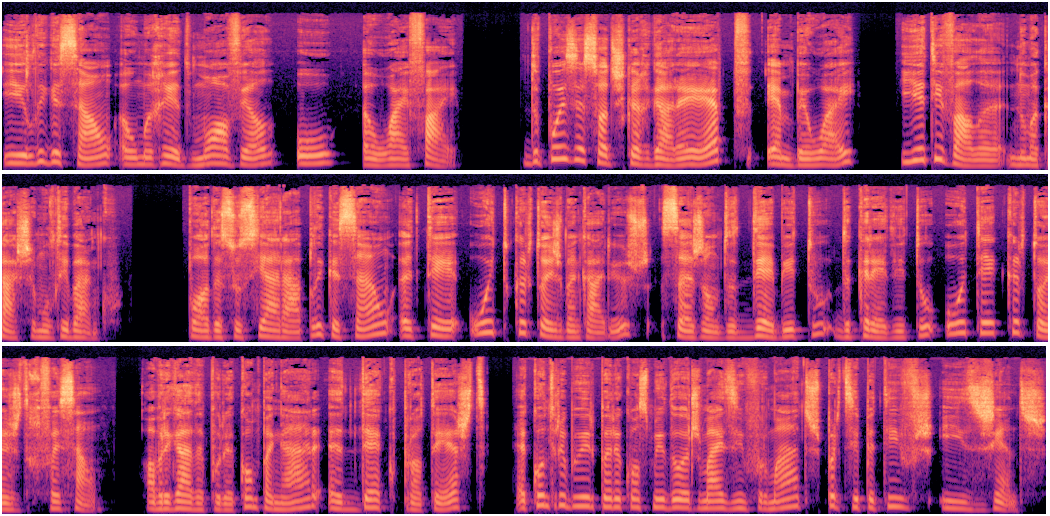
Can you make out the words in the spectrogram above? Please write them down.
e ligação a uma rede móvel ou a Wi-Fi. Depois é só descarregar a app MBWay e ativá-la numa caixa multibanco. Pode associar à aplicação até oito cartões bancários, sejam de débito, de crédito ou até cartões de refeição. Obrigada por acompanhar a DECO Proteste a contribuir para consumidores mais informados, participativos e exigentes.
